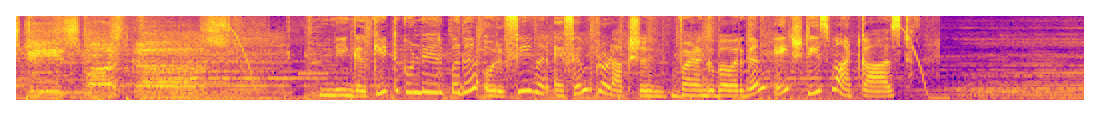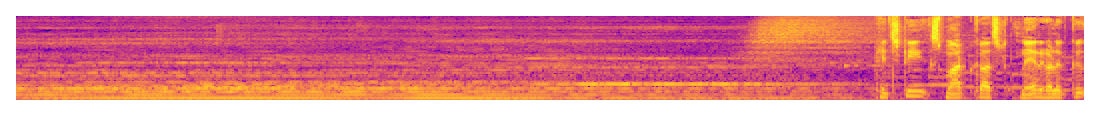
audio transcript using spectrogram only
HD Smartcast. நீங்கள் கேட்டுக்கொண்டு இருப்பது ஒரு ஃபீவர் எஃப்எம் ப்ரொடக்ஷன் வழங்குபவர்கள் H D smartcast HD smartcast நேயர்களுக்கு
